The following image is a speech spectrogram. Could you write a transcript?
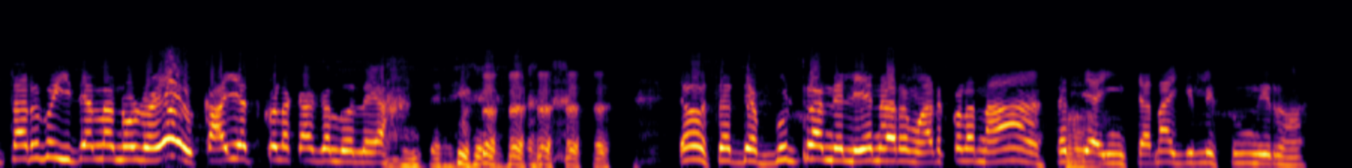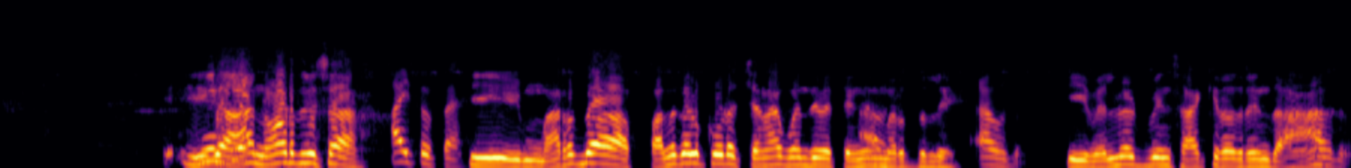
ತರಗು ಇದೆಲ್ಲ ನೋಡುವ ಯೋ ಕಾಯಿ ಎತ್ಕೊಳಕ್ ಆಗಲ್ವಲ್ಲ ಅಂತಾರೆ. ಯೋ ಸದ್ಯ ಗುಟ್ರನಲ್ಲಿ ಏನಾರು ಮಾಡ್ಕೊಳಣ? ಸದ್ಯ ಹಿಂಗ್ ಚೆನ್ನಾಗಿರ್ಲಿ ಸುಮ್ನಿರು. ಈಗ ನೋಡಿದ್ವಿ ಸರ್. ಆಯ್ತು ಸರ್. ಈ ಮರದ ಫಲಗಳು ಕೂಡ ಚೆನ್ನಾಗಿ ಬಂದಿವೆ ತೆಂಗಿನ ಮರದಲ್ಲಿ. ಹೌದು. ಈ ವೆಲ್ವೆಟ್ ಬೀನ್ಸ್ ಹಾಕಿರೋದ್ರಿಂದ ಹೌದು.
